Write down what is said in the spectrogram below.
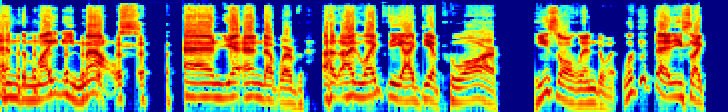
and the Mighty Mouse. And you end up where I, I like the idea, Puar. He's all into it. Look at that. He's like,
